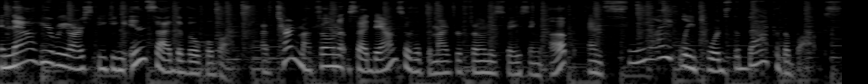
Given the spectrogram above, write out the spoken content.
And now here we are speaking inside the vocal box. I've turned my phone upside down so that the microphone is facing up and slightly towards the back of the box.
